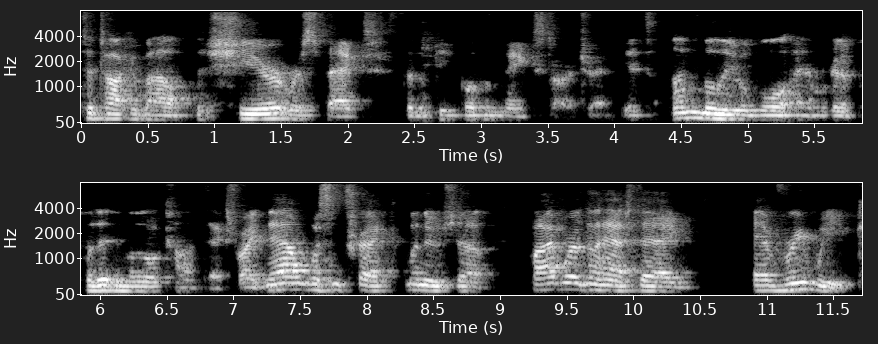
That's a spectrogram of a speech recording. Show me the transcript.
to talk about the sheer respect for the people who make Star Trek. It's unbelievable, and we're going to put it in a little context right now with some Trek minutia. Five words and a hashtag every week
